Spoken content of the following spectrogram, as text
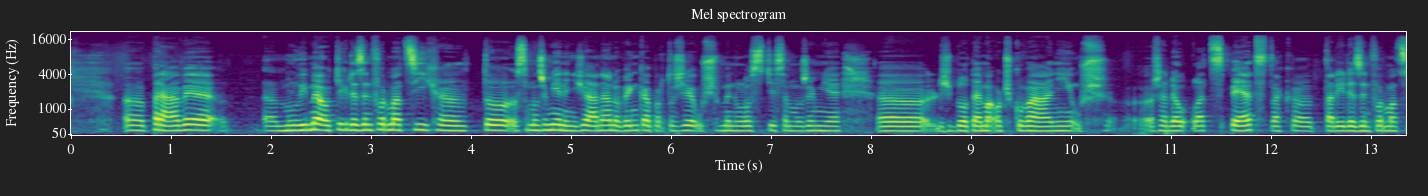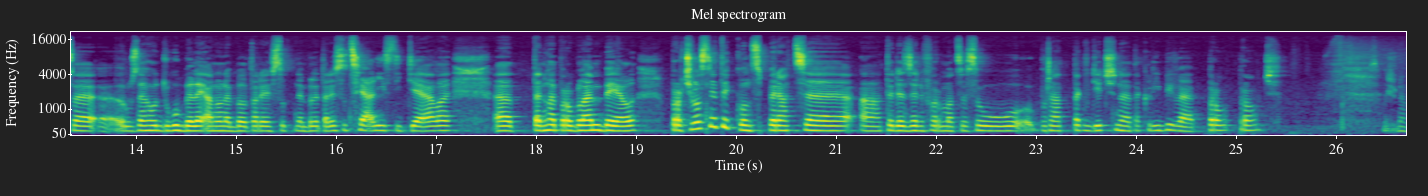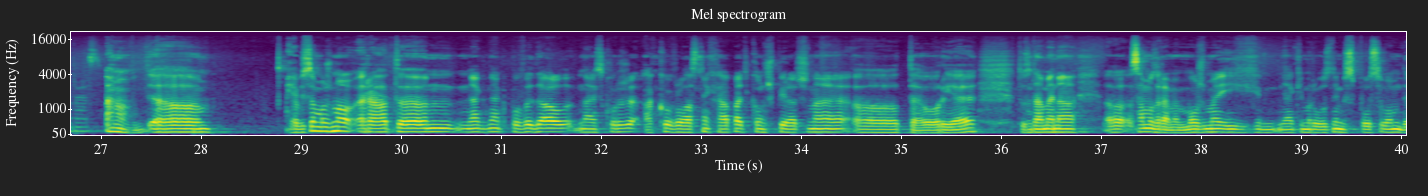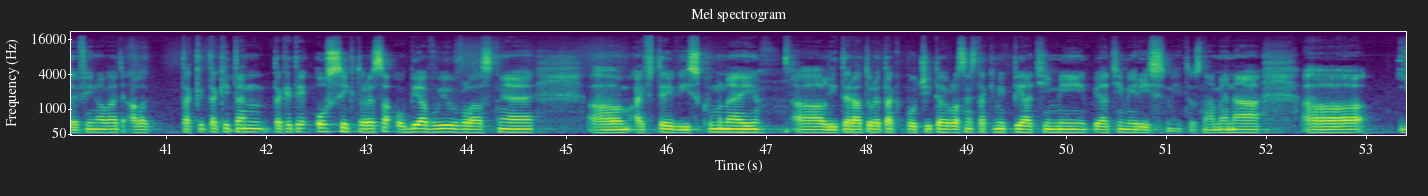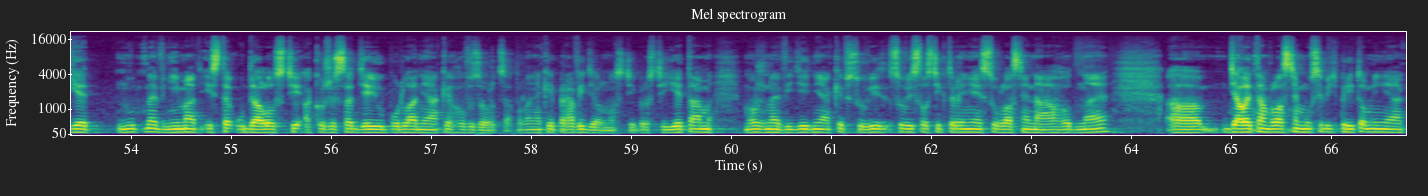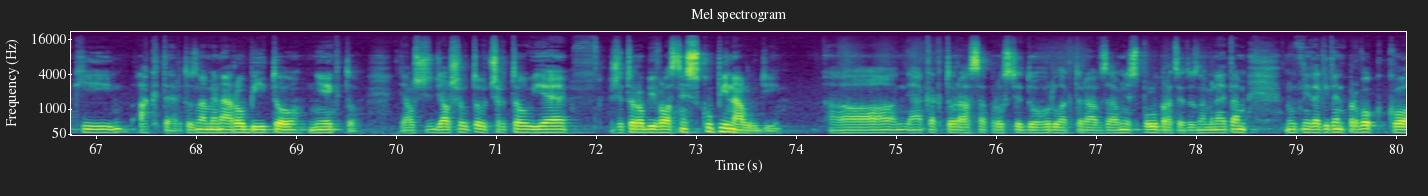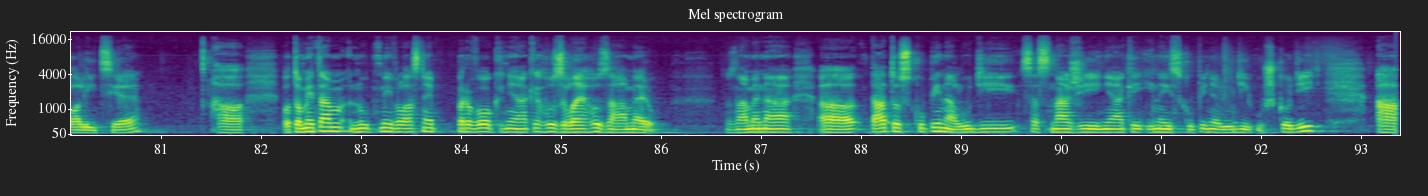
Právě Eh, mluvíme o těch dezinformacích, eh, to samozřejmě není žádná novinka, protože už v minulosti samozřejmě, eh, když bylo téma očkování už řadou let zpět, tak tady dezinformace různého druhu byly. Ano, nebyl tady, nebyly tady sociální sítě, ale tenhle problém byl. Proč vlastně ty konspirace a ty dezinformace jsou pořád tak vděčné, tak líbivé? Pro, proč? na vás. Ano, uh... Ja by som možno rád eh, nejak, nejak povedal najskôr, že ako vlastne chápať konšpiračné uh, teórie. To znamená, uh, samozrejme, môžeme ich nejakým rôznym spôsobom definovať, ale taký, taký ten, také tie osy, ktoré sa objavujú vlastne um, aj v tej výskumnej uh, literatúre, tak počítajú vlastne s takými piatimi, piatimi rysmi. To znamená, uh, je nutné vnímať isté udalosti, ako že sa dejú podľa nejakého vzorca, podľa nejakej pravidelnosti. Proste je tam možné vidieť nejaké súvislosti, ktoré nie sú vlastne náhodné. A ďalej tam vlastne musí byť prítomný nejaký aktér, to znamená, robí to niekto. Ďalší, ďalšou tou črtou je, že to robí vlastne skupina ľudí. A nejaká, ktorá sa proste dohodla, ktorá vzájomne spolupracuje. To znamená, je tam nutný taký ten prvok koalície, a potom je tam nutný vlastne prvok nejakého zlého zámeru. To znamená, táto skupina ľudí sa snaží nejakej inej skupine ľudí uškodiť a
